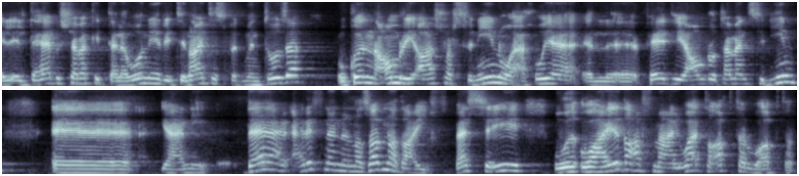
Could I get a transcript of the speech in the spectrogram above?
الالتهاب الشبكي التلوني retinitis pigmentosa وكان عمري 10 سنين وأخويا فادي عمره 8 سنين آه، يعني ده عرفنا إن نظرنا ضعيف. بس إيه وهيضعف مع الوقت أكتر وأكتر.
